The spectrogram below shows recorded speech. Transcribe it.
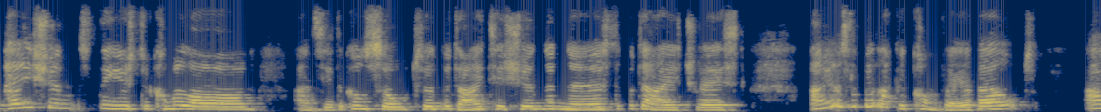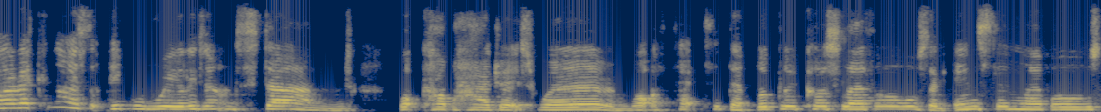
patients, they used to come along and see the consultant, the dietitian, the nurse, the podiatrist, and it was a bit like a conveyor belt. And I recognised that people really didn't understand what carbohydrates were and what affected their blood glucose levels and insulin levels.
